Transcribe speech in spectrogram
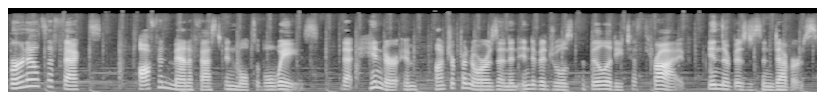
Burnout's effects often manifest in multiple ways that hinder entrepreneurs and an individual's ability to thrive in their business endeavors.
